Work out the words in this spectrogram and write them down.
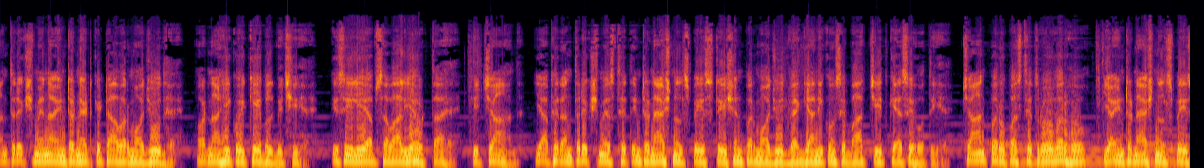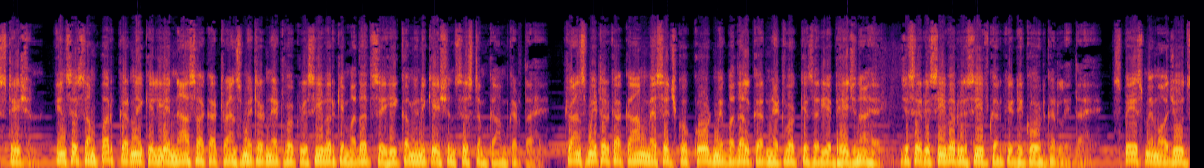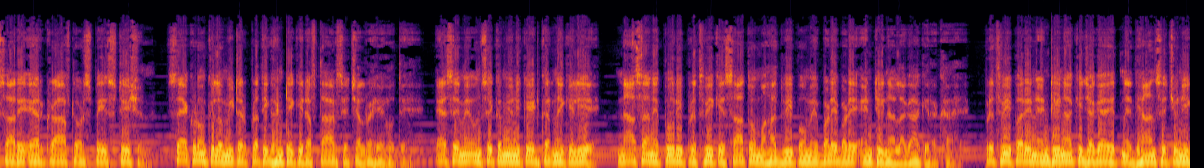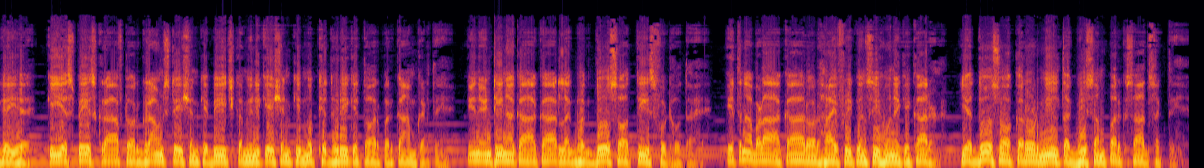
अंतरिक्ष में ना इंटरनेट के टावर मौजूद है और ना ही कोई केबल बिछी है। इसीलिए अब सवाल यह उठता है कि चाँद या फिर अंतरिक्ष में स्थित इंटरनेशनल स्पेस स्टेशन पर मौजूद वैज्ञानिकों से बातचीत कैसे होती है? चाँद पर उपस्थित रोवर हो या इंटरनेशनल स्पेस स्टेशन, इनसे संपर्क करने के लिए नासा का ट्रांसमीटर नेटवर्क रिसीवर के मदद से ही कम्युनिकेशन सिस्टम काम करता है। ट्रांसमीटर का काम मैसेज को कोड में बदलकर नेटवर्क के ज़रिए भेजना है, जिसे रिसीवर रिसीव करके डिकोड कर लेता है। स्पेस में मौजूद सारे एयरक्राफ्ट और स्पेस स्टेशन सैकड़ों किलोमीटर प्रति घंटे की रफ्तार से चल रहे होते हैं। ऐसे में उनसे कम्युनिकेट करने के लिए नासा ने पूरी पृथ्वी के सातों महाद्वीपों में बड़े बड़े एंटीना लगा के रखा है। पृथ्वी पर इन एंटीना की जगह इतने ध्यान से चुनी गई है कि ये स्पेस क्राफ्ट और ग्राउंड स्टेशन के बीच कम्युनिकेशन की मुख्य धुरी के तौर पर काम करते हैं। इन एंटीना का आकार लगभग 230 फुट होता है। इतना बड़ा आकार और हाई फ्रीक्वेंसी होने के कारण ये 200 करोड़ मील तक भी संपर्क साध सकते हैं।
